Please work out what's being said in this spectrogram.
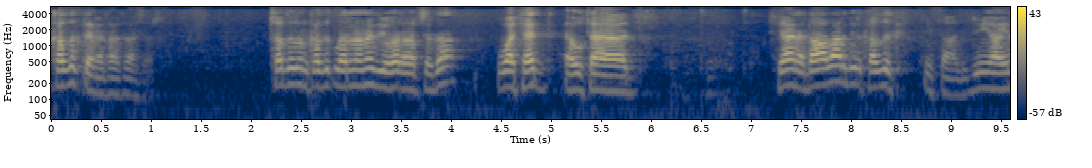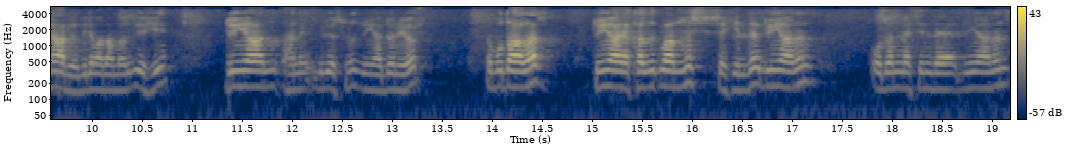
kazık demek arkadaşlar. Çadırın kazıklarına ne diyorlar Arapçada? Veted evtad. Yani dağlar bir kazık misali. Dünyayı ne yapıyor? Bilim adamları diyor ki dünya hani biliyorsunuz dünya dönüyor. İşte bu dağlar dünyaya kazıklanmış şekilde dünyanın o dönmesinde, dünyanın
